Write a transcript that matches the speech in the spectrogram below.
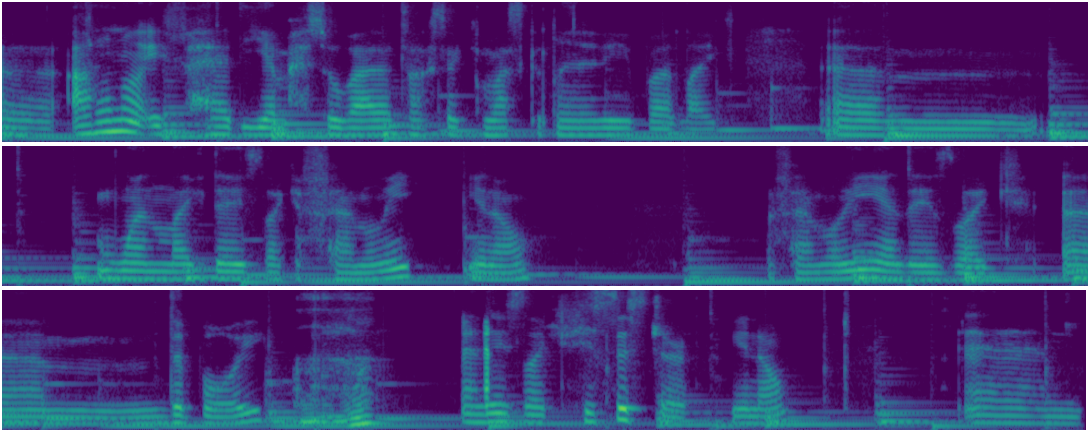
uh, I don't know if هذه محسوبة على toxic masculinity but like um when like there's like a family you know a family and there's like um the boy Mhm. and he's like his sister, you know. And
